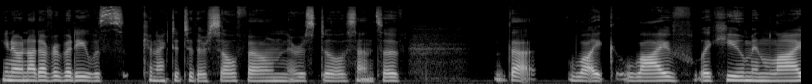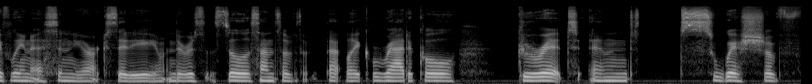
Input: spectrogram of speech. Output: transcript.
you know, not everybody was connected to their cell phone. There was still a sense of that like live like human liveliness in New York City and there was still a sense of that like radical grit and swish of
